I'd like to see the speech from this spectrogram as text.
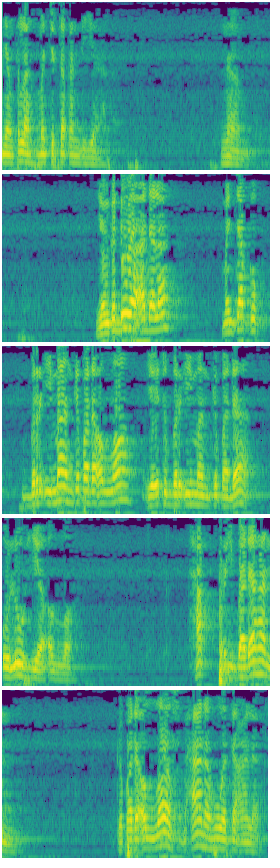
yang telah menciptakan dia. Nah, yang kedua adalah mencakup beriman kepada Allah, yaitu beriman kepada uluhiyah Allah. Hak peribadahan kepada Allah Subhanahu wa taala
